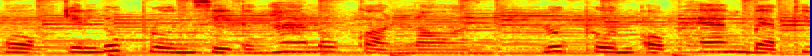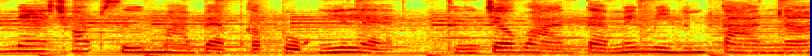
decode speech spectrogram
6. กินลูกพลุน 4-5 ลูกก่อนนอน ลูกพลุนอบแห้งแบบที่แม่ชอบซื้อมาแบบกระปุกนี่แหละ ถึงจะหวานแต่ไม่มีน้ำตาลนะ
